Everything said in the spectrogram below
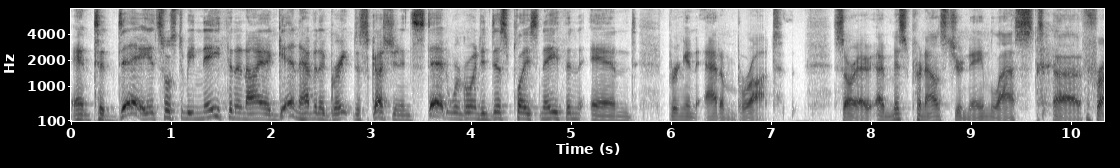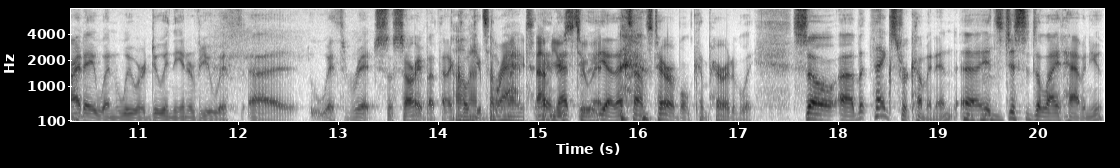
And today, it's supposed to be Nathan and I again having a great discussion. Instead, we're going to displace Nathan and bring in Adam Bradt. Sorry, I, I mispronounced your name last uh, Friday when we were doing the interview with uh, with Rich. So sorry about that. I Oh, called you Brat. right. I'm used to it. Yeah, that sounds terrible comparatively. So, uh, but thanks for coming in. Uh, Mm-hmm. It's just a delight having you.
